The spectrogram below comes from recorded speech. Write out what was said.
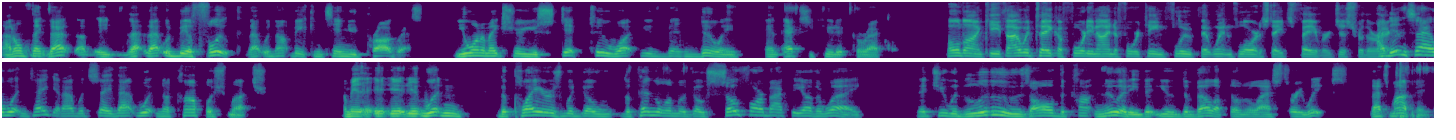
I don't think that, uh, that that would be a fluke. That would not be continued progress. You want to make sure you stick to what you've been doing and execute it correctly. Hold on, Keith. I would take a 49 to 14 fluke that went in Florida State's favor, just for the record. I didn't say I wouldn't take it. I would say that wouldn't accomplish much. I mean, it, it, it wouldn't, the players would go, the pendulum would go so far back the other way that you would lose all the continuity that you've developed over the last three weeks. That's my opinion.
